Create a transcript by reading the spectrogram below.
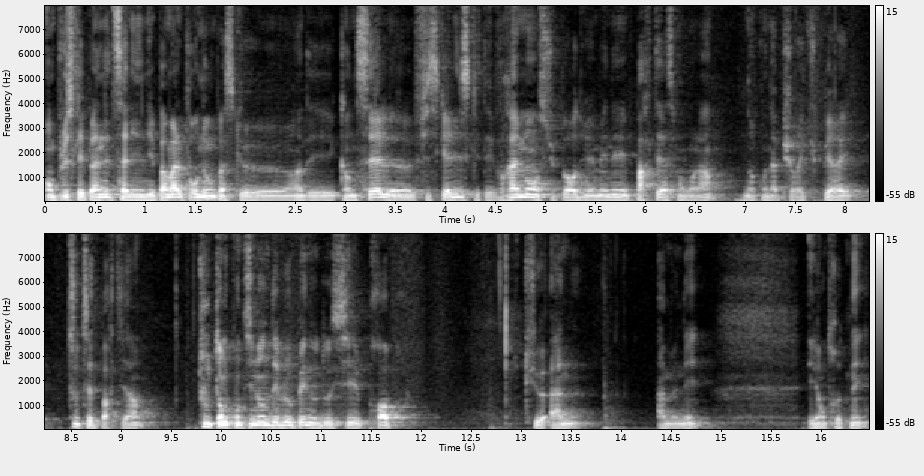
en plus, les planètes s'alignaient pas mal pour nous parce que euh, un des cancels euh, fiscalistes qui était vraiment au support du MNE partait à ce moment-là. Donc, on a pu récupérer toute cette partie-là, tout en continuant de développer nos dossiers propres que Anne a menés et entretenait.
